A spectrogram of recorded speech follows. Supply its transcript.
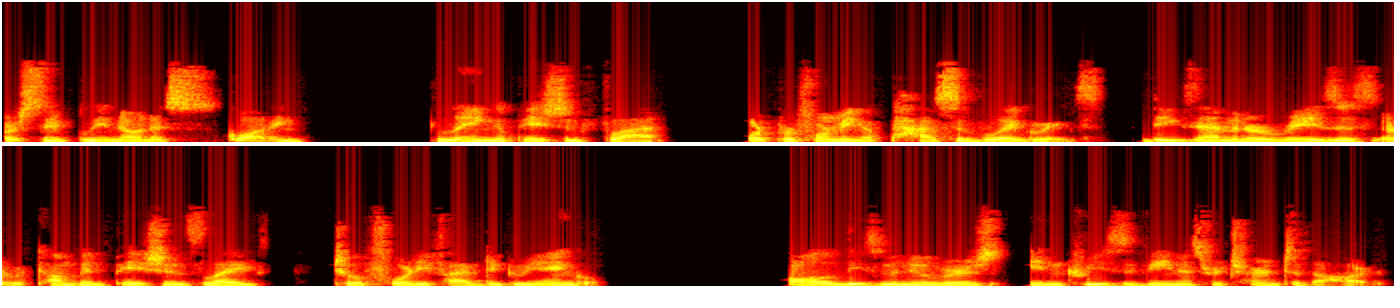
or simply known as squatting, laying a patient flat, or performing a passive leg raise. The examiner raises a recumbent patient's legs to a 45 degree angle. All of these maneuvers increase venous return to the heart.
